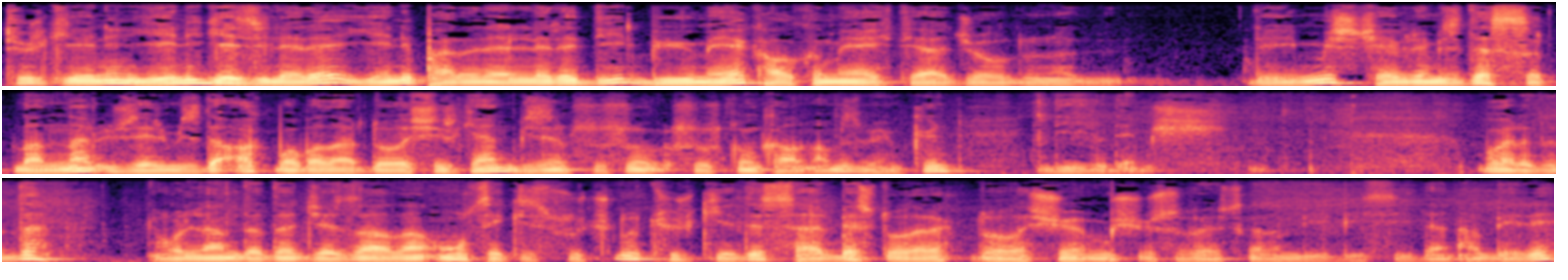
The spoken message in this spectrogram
Türkiye'nin yeni gezilere, yeni paralellere değil büyümeye, kalkınmaya ihtiyacı olduğunu değinmiş. Çevremizde sırtlanlar, üzerimizde akbabalar dolaşırken bizim susun, suskun kalmamız mümkün değil demiş. Bu arada da Hollanda'da ceza alan 18 suçlu Türkiye'de serbest olarak dolaşıyormuş. Yusuf Özkan'ın BBC'den haberi.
